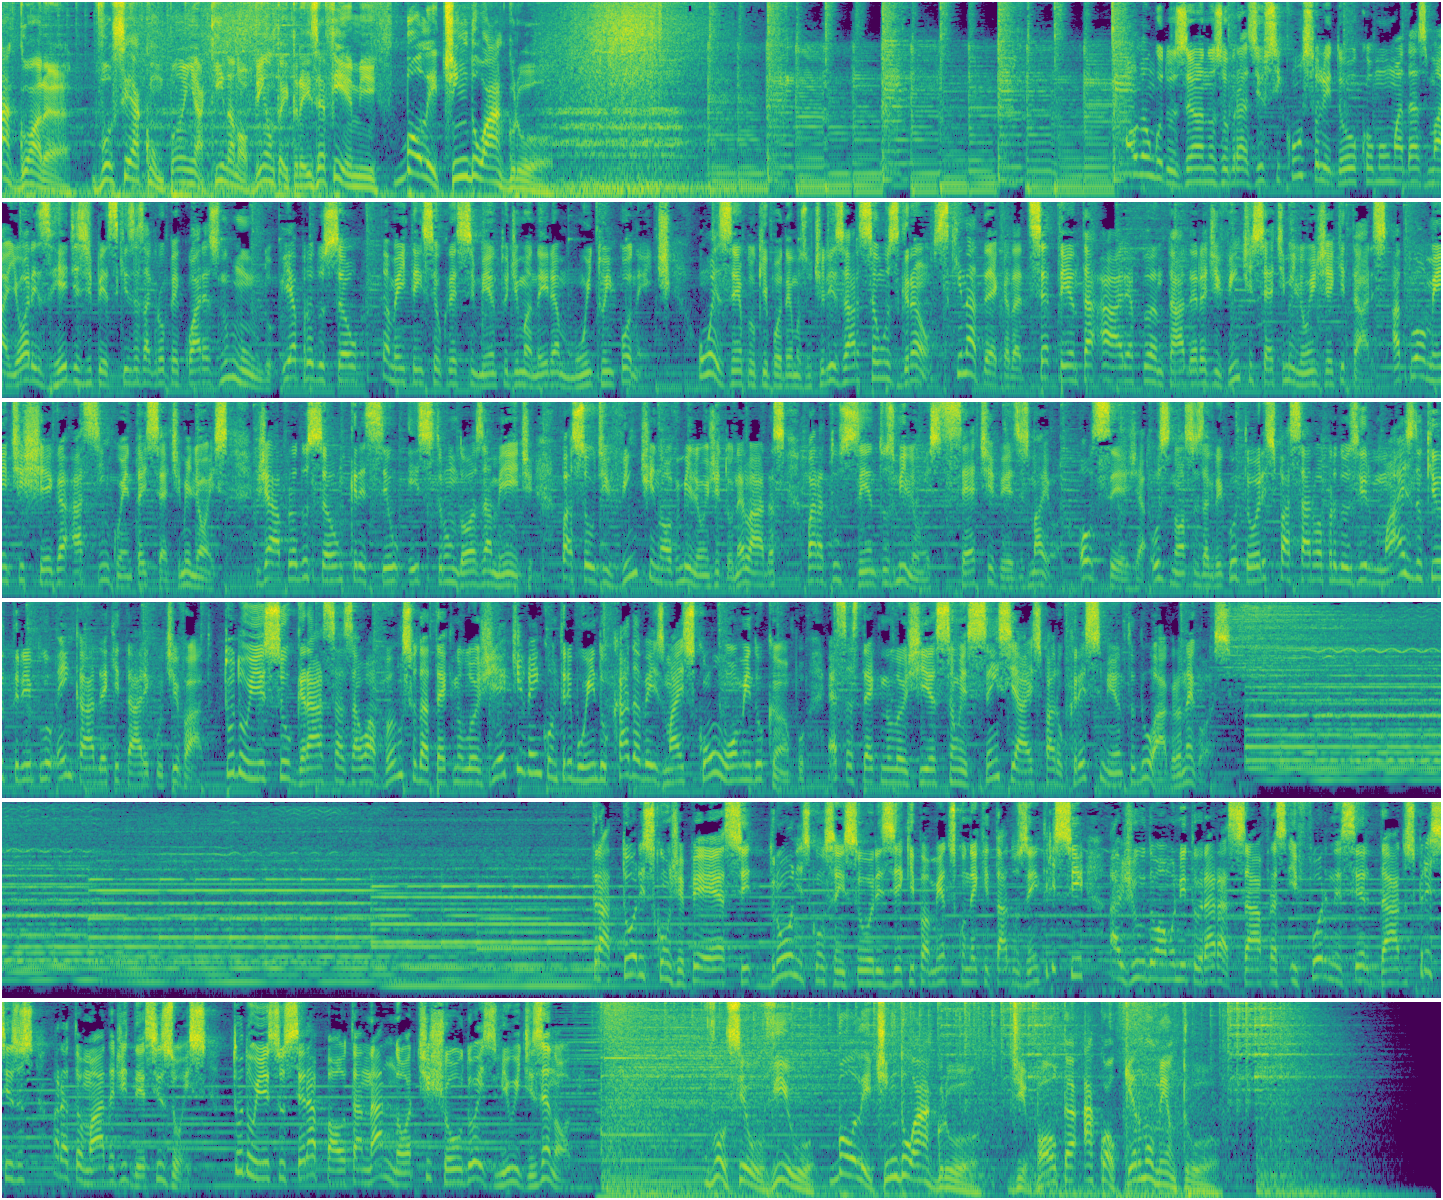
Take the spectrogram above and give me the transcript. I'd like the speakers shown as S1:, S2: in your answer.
S1: Agora, você acompanha aqui na 93 FM, Boletim do Agro.
S2: Longo dos anos, o Brasil se consolidou como uma das maiores redes de pesquisas agropecuárias no mundo e a produção também tem seu crescimento de maneira muito imponente. Um exemplo que podemos utilizar são os grãos, que na década de 70 a área plantada era de 27 milhões de hectares, atualmente chega a 57 milhões. Já a produção cresceu estrondosamente, passou de 29 milhões de toneladas para 200 milhões, sete vezes maior. Ou seja, os nossos agricultores produtores passaram a produzir mais do que o triplo em cada hectare cultivado. Tudo isso graças ao avanço da tecnologia que vem contribuindo cada vez mais com o homem do campo. Essas tecnologias são essenciais para o crescimento do agronegócio. Tratores com GPS, drones com sensores e equipamentos conectados entre si ajudam a monitorar as safras e fornecer dados precisos para a tomada de decisões. Tudo isso será pauta na Norte Show 2019.
S1: Você ouviu Boletim do Agro. De volta a qualquer momento.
